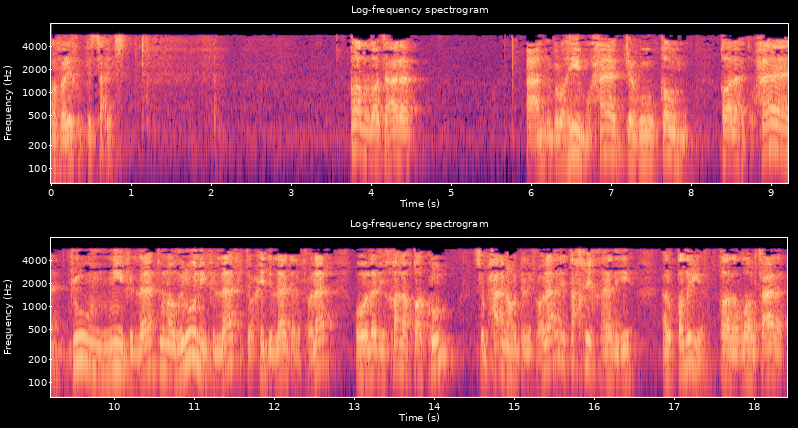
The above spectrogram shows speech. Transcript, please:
وفريق في السعير. قال الله تعالى عن إبراهيم حاجة قوم قال أتحاجوني في الله تناظروني في الله في توحيد الله جل وعلا وهو الذي خلقكم سبحانه جل وعلا لتحقيق هذه القضية. قال الله تعالى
